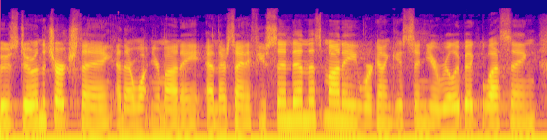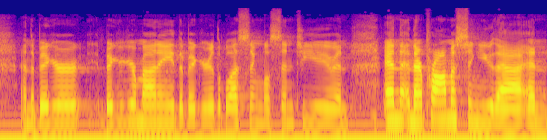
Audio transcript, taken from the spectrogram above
who's doing the church thing and they're wanting your money and they're saying if you send in this money we're going to send you a really big blessing and the bigger bigger your money the bigger the blessing we'll send to you and and, and they're promising you that and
